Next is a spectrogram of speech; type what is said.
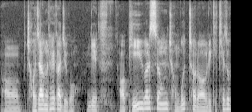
어, 저장을 해가지고 이게 어, 비휘발성 정보처럼 이렇게 계속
